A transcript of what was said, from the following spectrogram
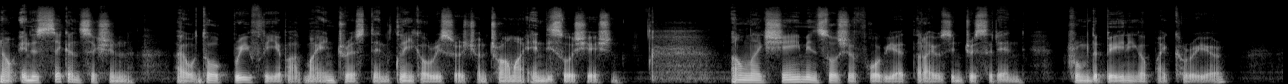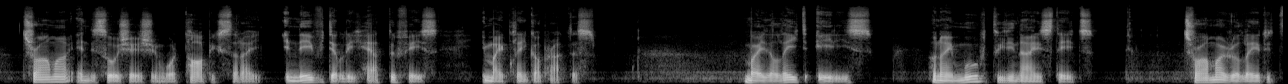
Now, in the second section, I will talk briefly about my interest in clinical research on trauma and dissociation. Unlike shame and social phobia that I was interested in from the beginning of my career, trauma and dissociation were topics that I inevitably had to face in my clinical practice. By the late 80s, when I moved to the United States, trauma related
